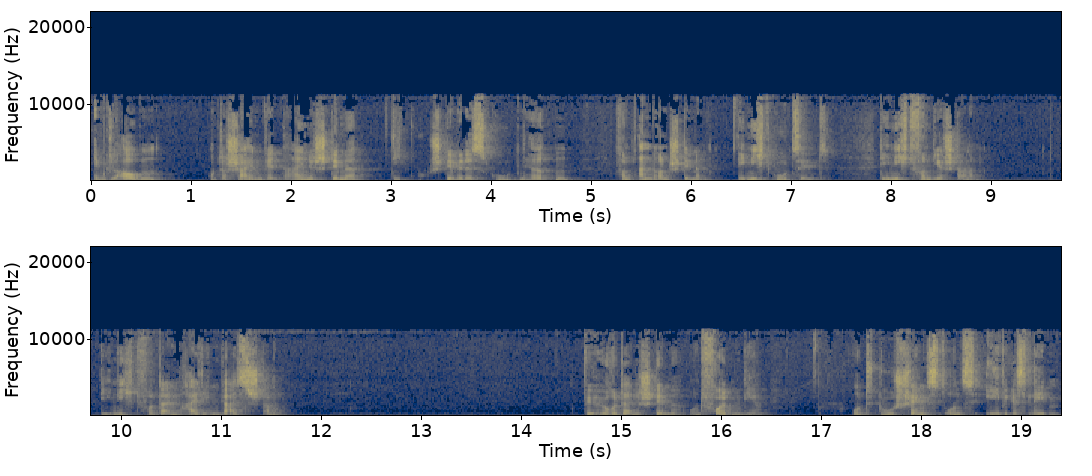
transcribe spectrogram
Im Glauben unterscheiden wir deine Stimme, die Stimme des guten Hirten, von anderen Stimmen, die nicht gut sind, die nicht von dir stammen, die nicht von deinem Heiligen Geist stammen. Wir hören deine Stimme und folgen dir, und du schenkst uns ewiges Leben.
